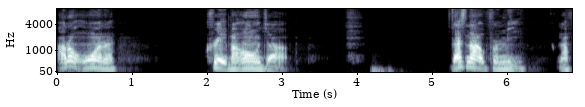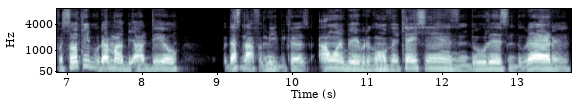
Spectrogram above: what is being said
I don't want to create my own job. That's not for me. Now, for some people, that might be ideal, but that's not for me because I want to be able to go on vacations and do this and do that. And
